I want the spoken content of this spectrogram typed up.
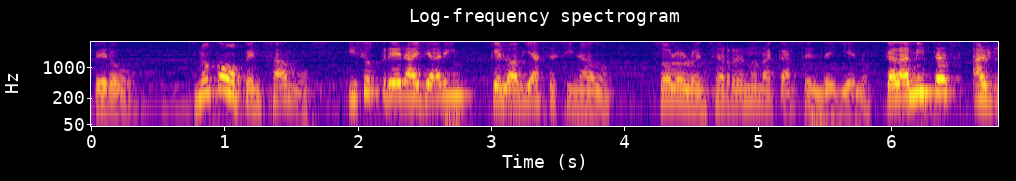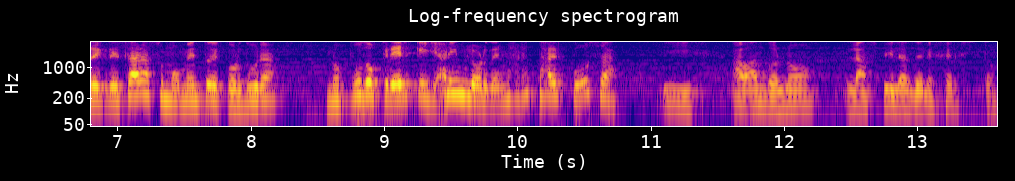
Pero no como pensamos, hizo creer a Yarin que lo había asesinado. Solo lo encerró en una cárcel de hielo. Calamitas, al regresar a su momento de cordura, no pudo creer que Yarim le ordenara tal cosa y abandonó las filas del ejército.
